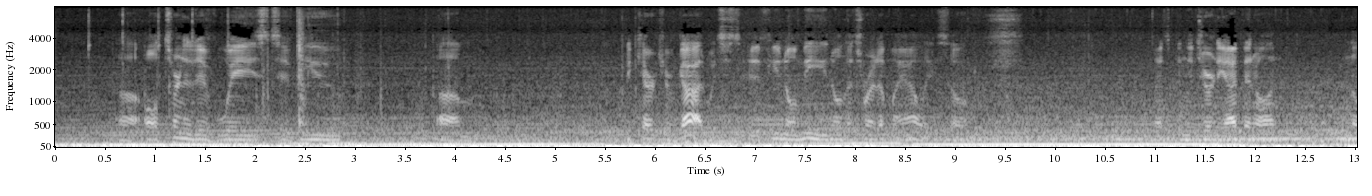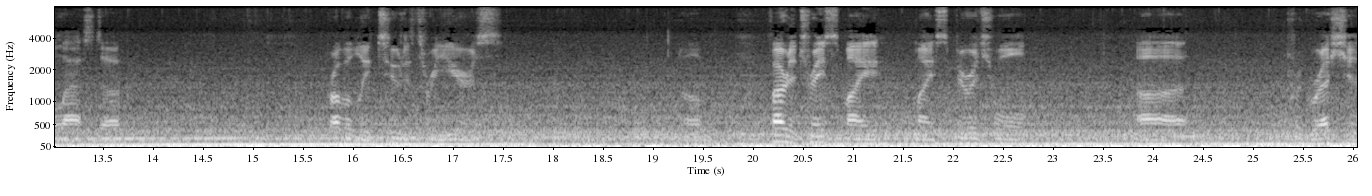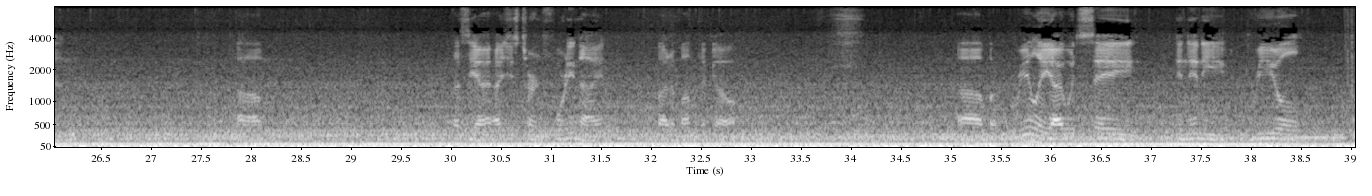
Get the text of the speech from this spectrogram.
uh, alternative ways to view um, the character of God. Which, is, if you know me, you know that's right up my alley. So that's been the journey I've been on in the last uh, probably two to three years. Um, if I were to trace my my spiritual uh, progression. Um, let's see, I, I, just turned 49 about a month ago. Uh, but really, I would say, in any real,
